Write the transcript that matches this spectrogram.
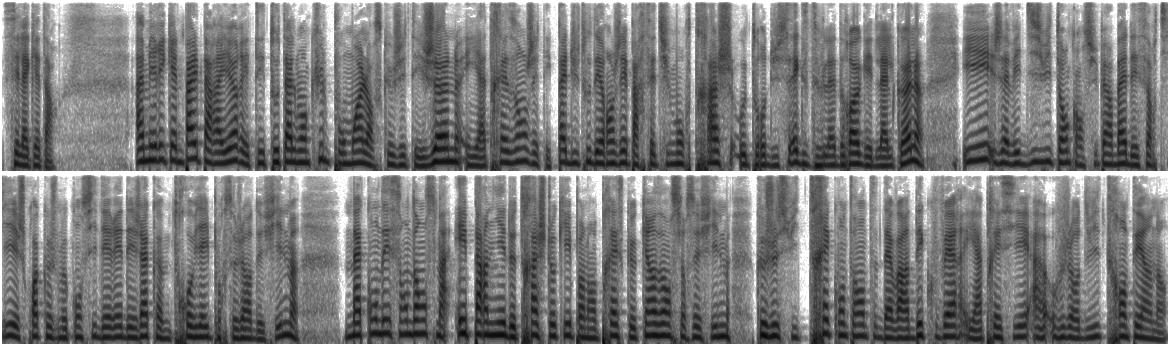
c'est la cata. American Pie, par ailleurs, était totalement cool pour moi lorsque j'étais jeune et à 13 ans, j'étais pas du tout dérangée par cet humour trash autour du sexe, de la drogue et de l'alcool. Et j'avais 18 ans quand Superbad est sorti et je crois que je me considérais déjà comme trop vieille pour ce genre de film. Ma condescendance m'a épargné de trash talker pendant presque 15 ans sur ce film que je suis très contente d'avoir découvert et apprécié à aujourd'hui 31 ans.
